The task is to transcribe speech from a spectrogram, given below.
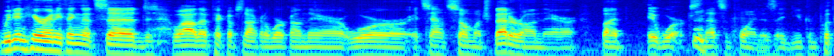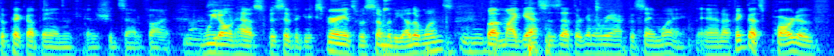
We didn't hear anything that said, "Wow, that pickup's not going to work on there," or "It sounds so much better on there." But it works, and that's the point: is that you can put the pickup in, and it should sound fine. Nice. We don't have specific experience with some of the other ones, Mhm. but my guess is that they're going to react the same way, and I think that's part of.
